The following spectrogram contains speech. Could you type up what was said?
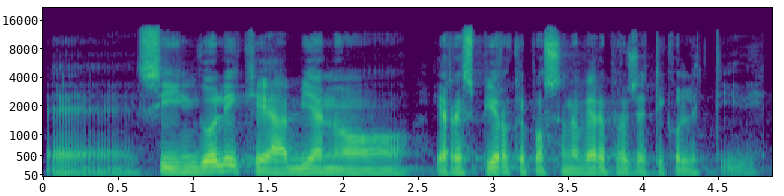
eh, singoli che abbiano il respiro che possono avere progetti collettivi.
